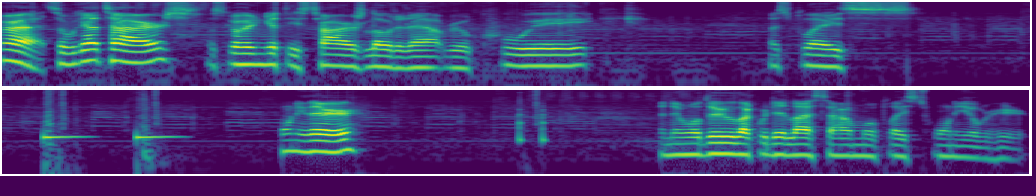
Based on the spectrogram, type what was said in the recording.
Alright, so we got tires. Let's go ahead and get these tires loaded out real quick. Let's place 20 there. And then we'll do like we did last time. We'll place 20 over here.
